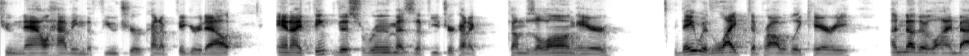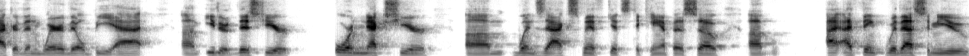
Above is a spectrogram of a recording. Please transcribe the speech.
to now having the future kind of figured out. And I think this room, as the future kind of comes along here, they would like to probably carry another linebacker than where they'll be at um, either this year or next year um, when Zach Smith gets to campus. So um, I, I, think with SMU,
